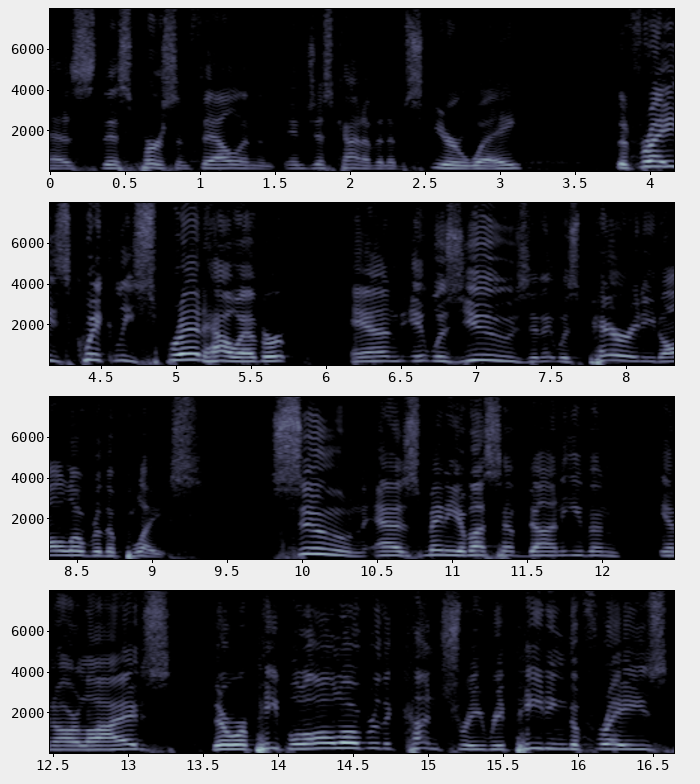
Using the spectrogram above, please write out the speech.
as this person fell in, in just kind of an obscure way. The phrase quickly spread, however, and it was used and it was parodied all over the place. Soon, as many of us have done even in our lives, there were people all over the country repeating the phrase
